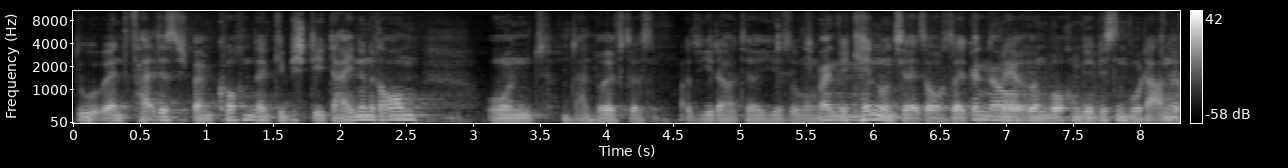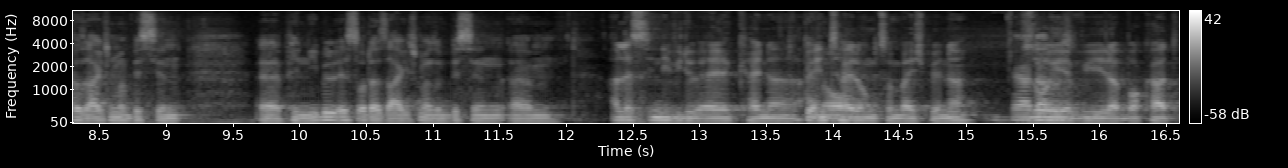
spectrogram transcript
du entfaltest dich beim Kochen, dann gebe ich dir deinen Raum und dann läuft das. Also jeder hat ja hier so, meine, wir kennen uns ja jetzt auch seit genau. mehreren Wochen, wir wissen, wo der andere, sage ich mal, ein bisschen äh, penibel ist oder sage ich mal so ein bisschen, ähm, alles individuell, keine Genau. Einteilung zum Beispiel, ne? Ja, so hier, wie jeder Bock hat.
